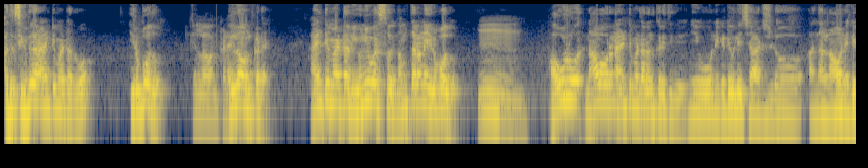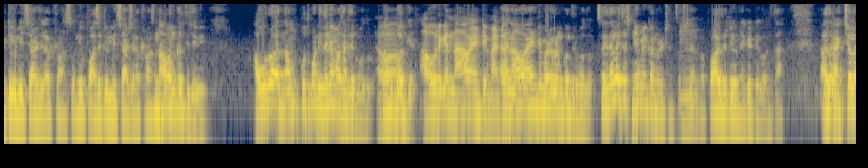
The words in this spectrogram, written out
ಅದಕ್ಕೆ ಸಿಗದೇ ಇರೋ ಆಂಟಿ ಮ್ಯಾಟರು ಇರ್ಬೋದು. ಎಲ್ಲ ಒಂದ್ ಕಡೆ. ಎಲ್ಲ ಒಂದ್ ಕಡೆ. ಆಂಟಿ ಮ್ಯಾಟರ್ ಯೂನಿವರ್ಸ್ ನಮ್ಮ ಥರನೇ ಇರ್ಬೋದು ಅವರು ನಾವು ಅವ್ರನ್ನ ಆಂಟಿ ಮ್ಯಾಟರ್ ಅಂತ ಕರಿತಿದ್ದೀವಿ ನೀವು ನೆಗೆಟಿವ್ಲಿ ಚಾರ್ಜ್ಡು ನಾವು ನೆಗೆಟಿವ್ಲಿ ಚಾರ್ಜ್ ಎಲೆಕ್ಟ್ರಾನ್ಸ್ ನೀವು ಪಾಸಿಟಿವ್ಲಿ ಚಾರ್ಜ್ ಎಲೆಕ್ಟ್ರಾನ್ಸ್ ನಾವು ಅನ್ಕೊಂತಿದೀವಿ. ಅವರು ನಮ್ ಕೂತ್ಕೊಂಡು ಇದನ್ನೇ ಮಾತಾಡ್ತಿರ್ಬೋದು ನಮ್ಮ ಬಗ್ಗೆ. ಅವರಿಗೆ ನಾವ್ ಆಂಟಿ ಮ್ಯಾಟರ್ ನಾವು ಆಂಟಿ ಮ್ಯಾಟರ್ ಅನ್ಕೊಂತಿರ್ಬೋದು. ಸೊ ಇದೆಲ್ಲ ಜಸ್ಟ್ ನೇಮಿಂಗ್ ಕನ್ವೆನ್ಷನ್ಸ್ ಅಷ್ಟೇ ಅಲ್ವಾ? ಪಾಸಿಟಿವ್ ನೆಗೆಟಿವ್ ಅಂತ. ಆದ್ರೆ ಆಕ್ಚುಲ್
